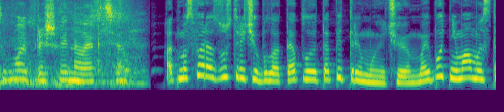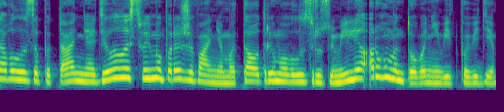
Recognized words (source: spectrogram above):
Тому і прийшли на лекцію. Атмосфера зустрічі була теплою та підтримуючою. Майбутні мами ставили запитання, ділились своїми переживаннями та отримували зрозумілі аргументовані відповіді.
